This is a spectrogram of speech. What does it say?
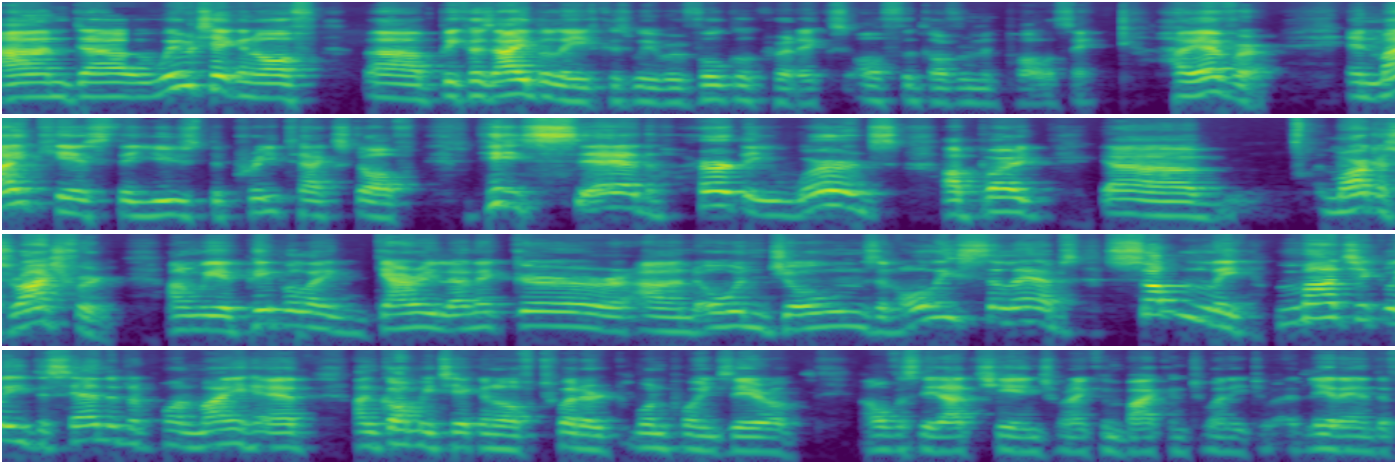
And uh, we were taken off uh, because I believe, because we were vocal critics of the government policy. However, in my case, they used the pretext of he said hurty words about uh, Marcus Rashford. And we had people like Gary Lineker and Owen Jones and all these celebs suddenly magically descended upon my head and got me taken off Twitter 1.0. Obviously, that changed when I came back in 20, at late end of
